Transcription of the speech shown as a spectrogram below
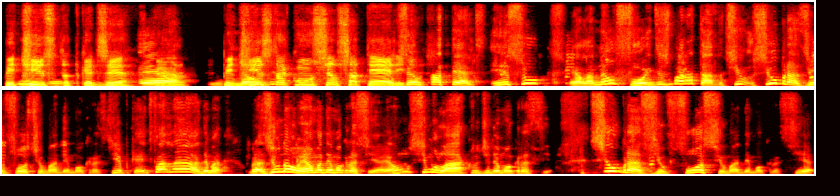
Petista, o, tu quer dizer? É, Petista não, com os seus satélites. Com seus satélites. Isso, ela não foi desbaratada. Se, se, o Brasil fosse uma democracia, porque a gente fala, não, o Brasil não é uma democracia, é um simulacro de democracia. Se o Brasil fosse uma democracia,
